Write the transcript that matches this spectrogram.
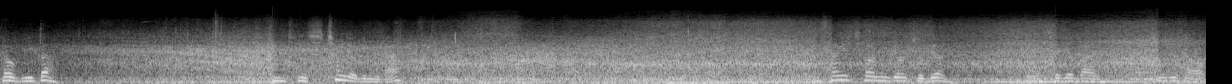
저 위가 인천 시청역입니다. 상위천교 주변 재개발 정비사업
